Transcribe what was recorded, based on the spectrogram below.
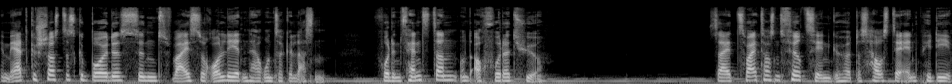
Im Erdgeschoss des Gebäudes sind weiße Rollläden heruntergelassen, vor den Fenstern und auch vor der Tür. Seit 2014 gehört das Haus der NPD.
